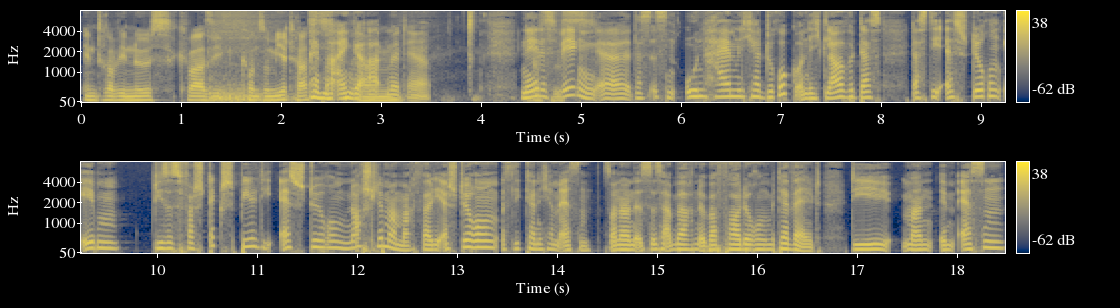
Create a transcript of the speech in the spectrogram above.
intravenös quasi konsumiert hast. Einmal eingeatmet, ähm, ja. Nee, deswegen, ist, äh, das ist ein unheimlicher Druck und ich glaube, dass, dass die Essstörung eben dieses Versteckspiel die Essstörung noch schlimmer macht, weil die Essstörung, es liegt ja nicht am Essen, sondern es ist einfach eine Überforderung mit der Welt, die man im Essen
